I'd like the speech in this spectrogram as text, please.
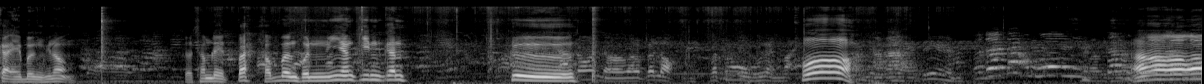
ไก่ให้เบิ่งพี่น้องเดี๋ยวสำเร็จปะเขาเบิ่งเพิ่นมีหยังกินกัน คือนอนเดี๋ยวมาไปหลอกประตูเพื่อนไว้โอ้ เอาเอาเอาเอา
